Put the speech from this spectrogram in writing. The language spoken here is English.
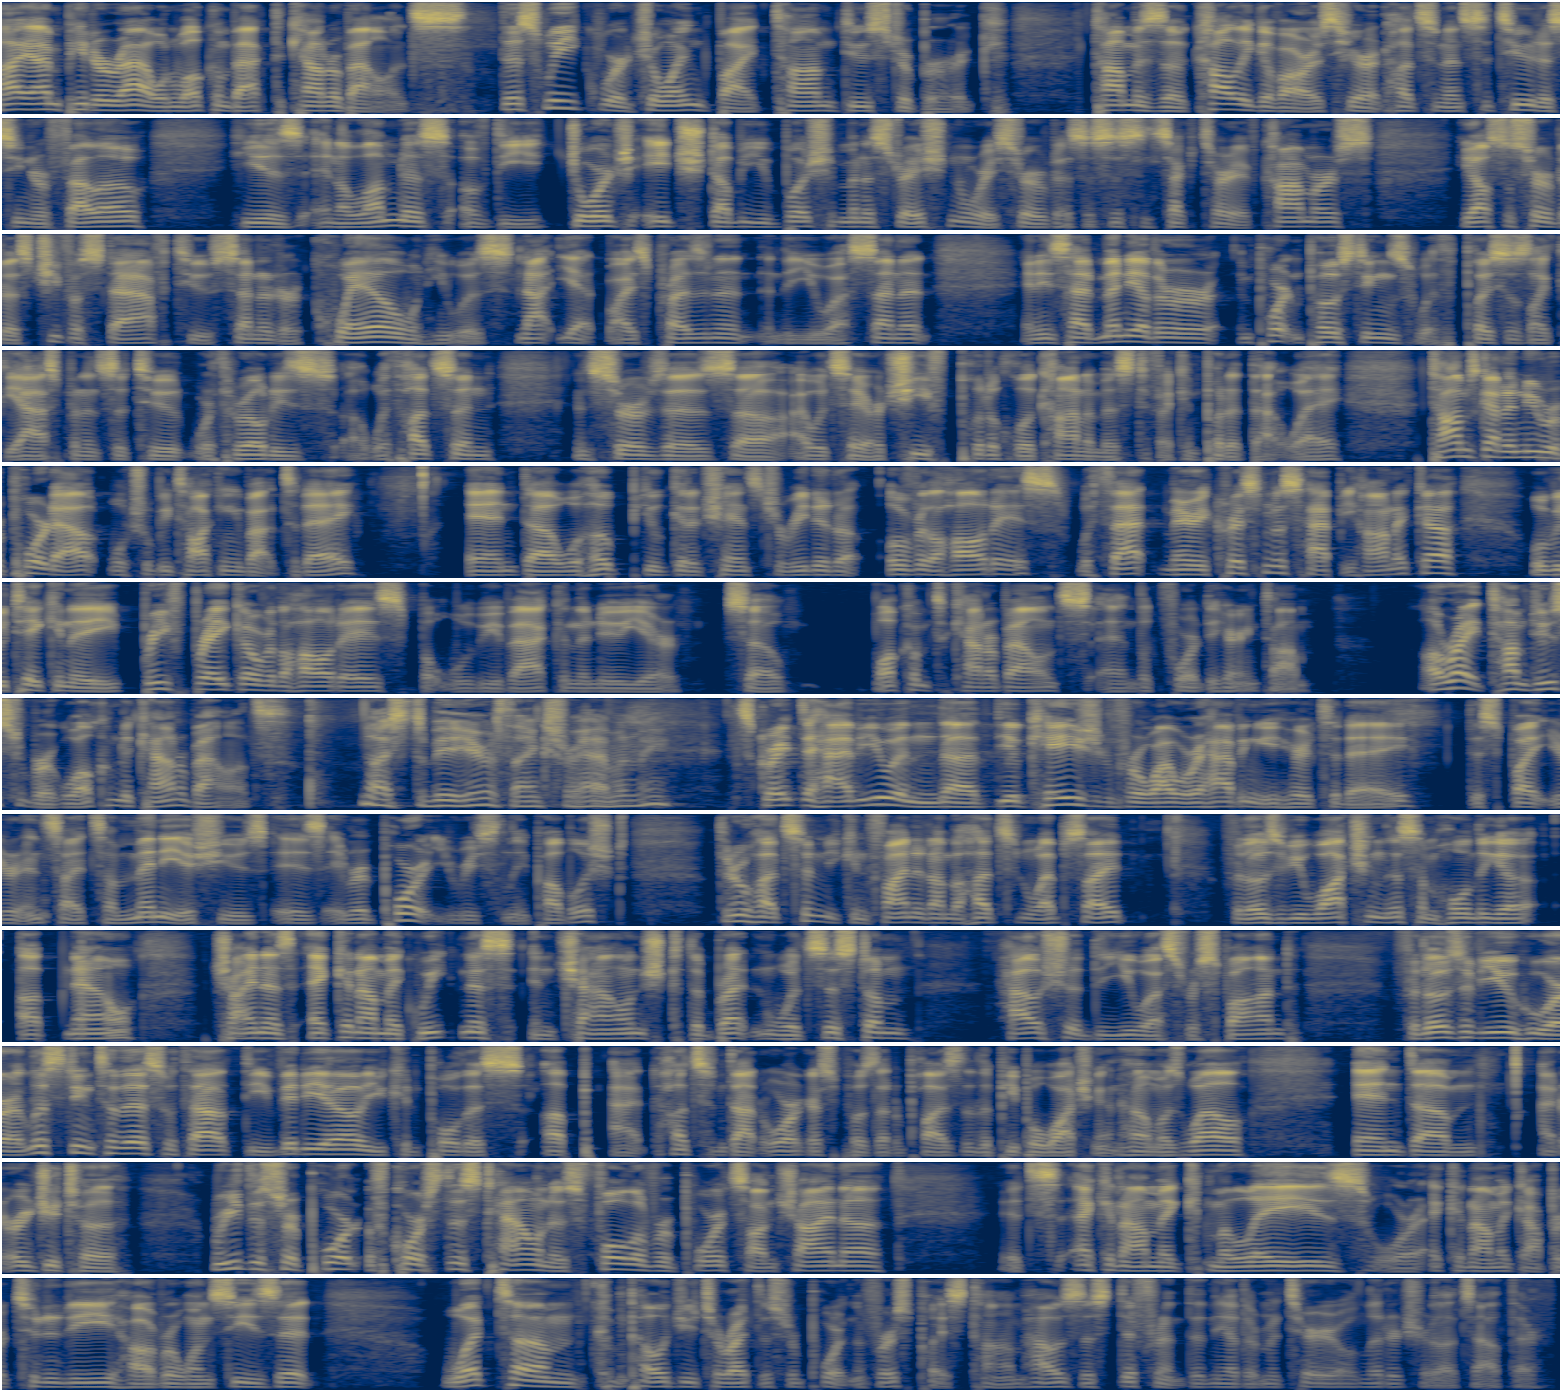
Hi, I'm Peter Rough, and welcome back to Counterbalance. This week, we're joined by Tom Duesterberg. Tom is a colleague of ours here at Hudson Institute, a senior fellow. He is an alumnus of the George H.W. Bush administration, where he served as Assistant Secretary of Commerce. He also served as Chief of Staff to Senator Quayle when he was not yet Vice President in the U.S. Senate. And he's had many other important postings with places like the Aspen Institute. We're thrilled he's uh, with Hudson and serves as, uh, I would say, our chief political economist, if I can put it that way. Tom's got a new report out, which we'll be talking about today. And uh, we'll hope you'll get a chance to read it uh, over the holidays. With that, Merry Christmas, Happy Hanukkah. We'll be taking a brief break over the holidays, but we'll be back in the new year. So, welcome to Counterbalance and look forward to hearing Tom. All right, Tom Duesterberg, welcome to Counterbalance. Nice to be here. Thanks for having me. It's great to have you. And uh, the occasion for why we're having you here today, despite your insights on many issues, is a report you recently published through Hudson. You can find it on the Hudson website. For those of you watching this, I'm holding it up now. China's economic weakness and challenge to the Bretton Woods system. How should the U.S. respond? For those of you who are listening to this without the video, you can pull this up at hudson.org. I suppose that applies to the people watching at home as well. And um, I'd urge you to read this report. Of course, this town is full of reports on China, its economic malaise or economic opportunity, however one sees it. What um, compelled you to write this report in the first place, Tom? How is this different than the other material and literature that's out there?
